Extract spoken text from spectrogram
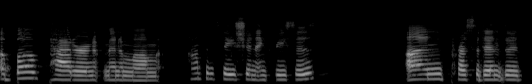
above pattern minimum compensation increases, unprecedented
